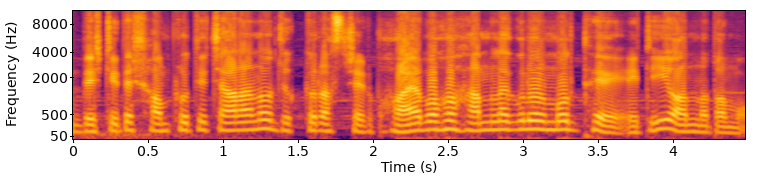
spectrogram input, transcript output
দেশটিতে সম্প্রতি চালানো যুক্তরাষ্ট্রের ভয়াবহ হামলাগুলোর মধ্যে এটি অন্যতম।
